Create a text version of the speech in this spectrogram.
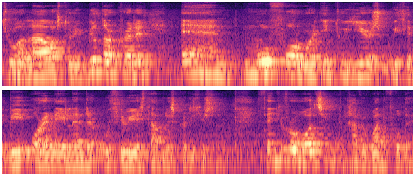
to allow us to rebuild our credit and move forward in two years with a B or an A lender with a re-established credit history. Thank you for watching and have a wonderful day.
